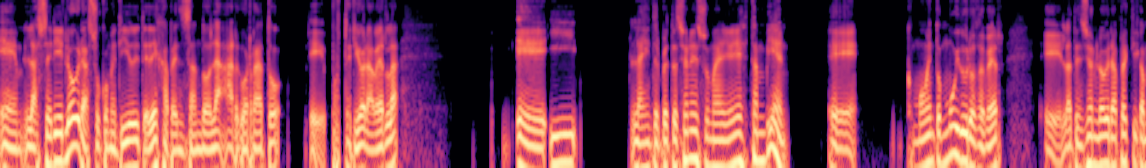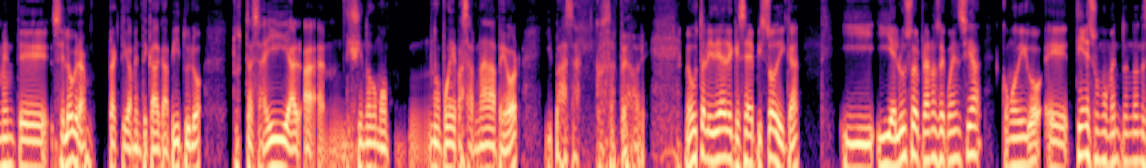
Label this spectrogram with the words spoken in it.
Em, la serie logra su cometido y te deja pensando largo rato eh, posterior a verla y las interpretaciones en su mayoría están bien, con momentos muy duros de ver. Eh, la tensión logra prácticamente, se logra prácticamente cada capítulo. Tú estás ahí diciendo como no puede pasar nada peor y pasan cosas peores. Me gusta la idea de que sea episódica y, el uso del plano secuencia, como digo, tiene sus momentos en donde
